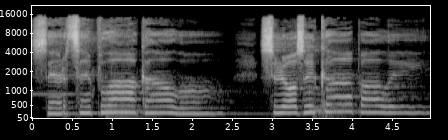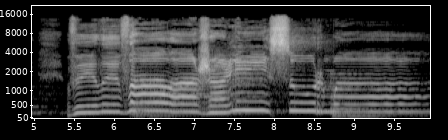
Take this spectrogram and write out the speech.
Серце плакало, сльози капали, виливала жалі сурма.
